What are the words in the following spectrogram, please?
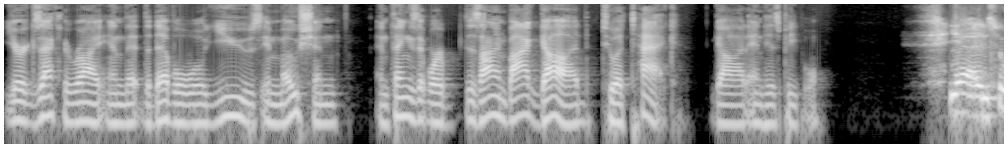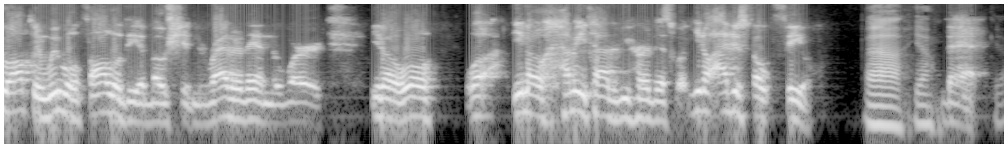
you're exactly right in that the devil will use emotion and things that were designed by God to attack God and his people. Yeah, and too often we will follow the emotion rather than the word. You know, well, well, you know, how many times have you heard this? Well, you know, I just don't feel Uh, yeah. that. Yeah.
